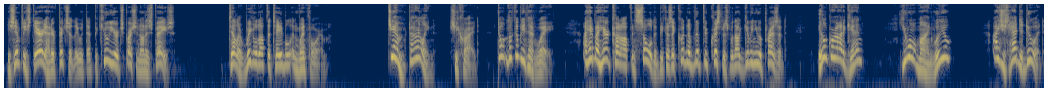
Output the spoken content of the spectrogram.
He simply stared at her fixedly with that peculiar expression on his face. Della wriggled off the table and went for him. Jim, darling, she cried, don't look at me that way. I had my hair cut off and sold it because I couldn't have lived through Christmas without giving you a present. It'll grow out again. You won't mind, will you? I just had to do it.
